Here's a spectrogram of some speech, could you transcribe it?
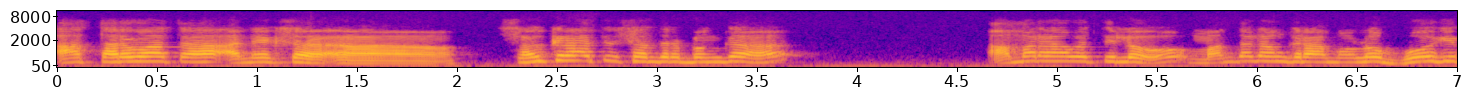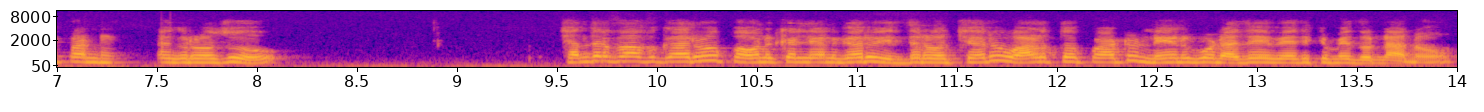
ఆ తర్వాత అనేక సంక్రాంతి సందర్భంగా అమరావతిలో మందడం గ్రామంలో భోగి పండుగ రోజు చంద్రబాబు గారు పవన్ కళ్యాణ్ గారు ఇద్దరు వచ్చారు. వాళ్ళతో పాటు నేను కూడా అదే వేదిక మీద ఉన్నాను.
